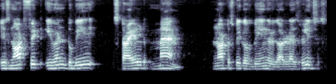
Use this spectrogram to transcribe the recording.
is not fit even to be styled man, not to speak of being regarded as religious.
